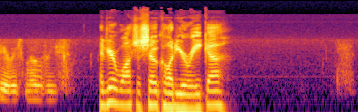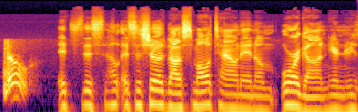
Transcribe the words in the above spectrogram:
series, movies. Have you ever watched a show called Eureka? No. It's this. It's a show about a small town in um Oregon here in the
